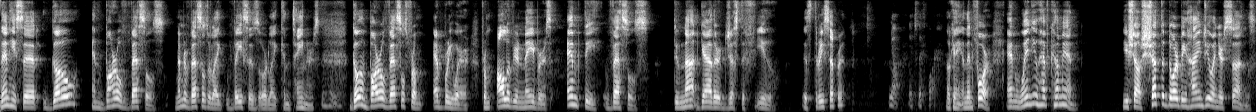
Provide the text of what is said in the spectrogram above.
then he said, "Go and borrow vessels." Remember, vessels are like vases or like containers. Mm-hmm. Go and borrow vessels from everywhere, from all of your neighbors, empty vessels. Do not gather just a few. Is three separate? no, it's with four. Okay, and then four. And when you have come in, you shall shut the door behind you and your sons.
